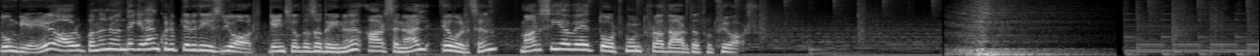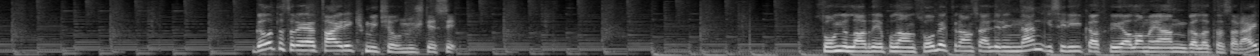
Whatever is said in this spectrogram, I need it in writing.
Dombia'yı Avrupa'nın önde gelen kulüpleri de izliyor. Genç yıldız adayını Arsenal, Everton, Marsilya ve Dortmund radarda tutuyor. Galatasaray'a Tyreek Mitchell müjdesi. Son yıllarda yapılan sol bek transferlerinden istediği katkıyı alamayan Galatasaray,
